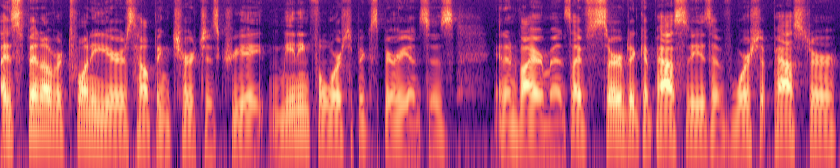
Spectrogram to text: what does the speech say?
I've spent over 20 years helping churches create meaningful worship experiences and environments. I've served in capacities of worship pastor,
